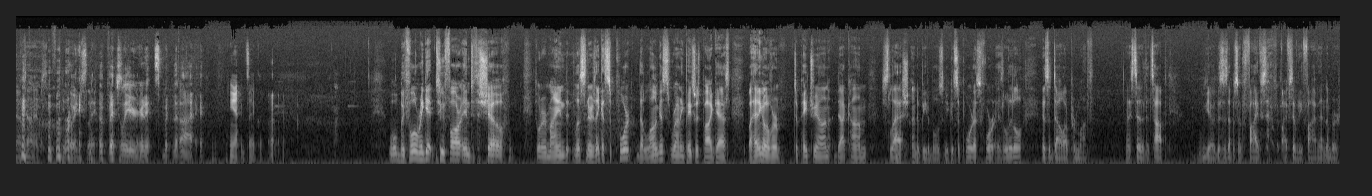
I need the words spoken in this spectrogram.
enough times. People are just like, Eventually, you're gonna hit somebody in the eye. yeah, exactly. Well, before we get too far into the show, I just want to remind listeners they can support the longest running Pacers podcast by heading over to patreon.com slash undebeatables. And you can support us for as little as a dollar per month. And I said at the top, you know, this is episode 5, 575. That number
